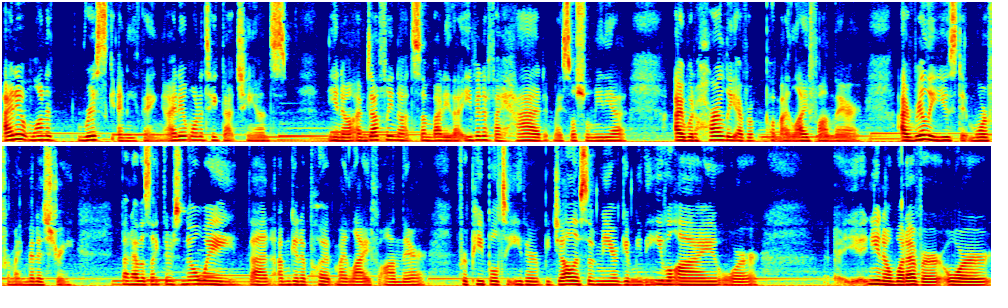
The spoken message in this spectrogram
I didn't want to risk anything. I didn't want to take that chance. You know, I'm definitely not somebody that, even if I had my social media, I would hardly ever put my life on there. I really used it more for my ministry. But I was like, there's no way that I'm going to put my life on there for people to either be jealous of me or give me the evil eye or, you know, whatever. Or,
